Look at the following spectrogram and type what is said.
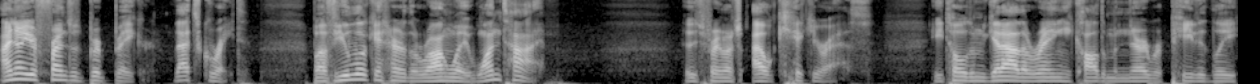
I know you're friends with Britt Baker. That's great. But if you look at her the wrong way one time, it was pretty much, I will kick your ass. He told him to get out of the ring. He called him a nerd repeatedly.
